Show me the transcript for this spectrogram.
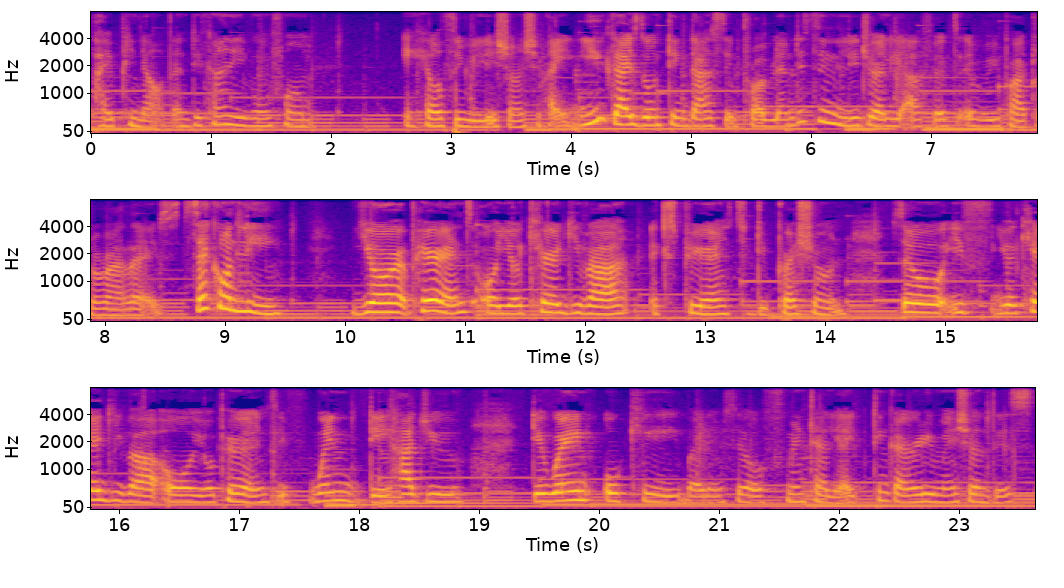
piping out, and they can't even form a healthy relationship. You guys don't think that's a problem. This thing literally affects every part of our lives. Secondly, your parent or your caregiver experienced depression. So if your caregiver or your parent, if when they had you, they weren't okay by themselves mentally. I think I already mentioned this.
